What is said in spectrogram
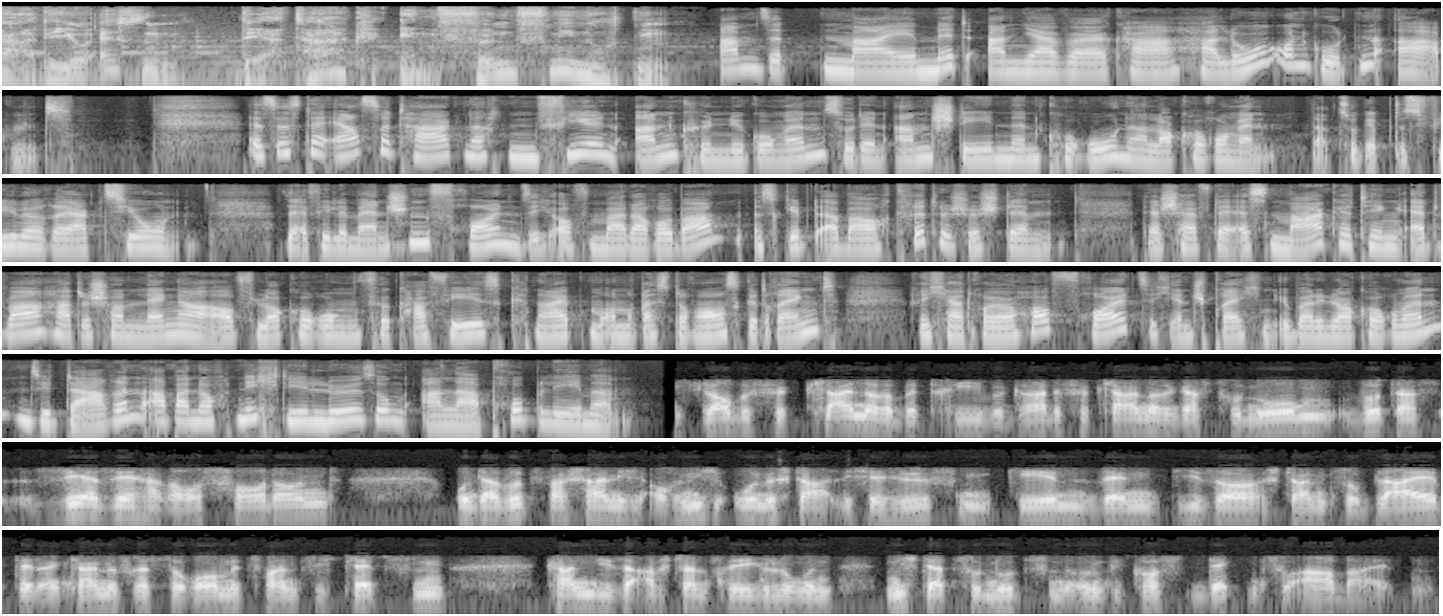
Radio Essen. Der Tag in fünf Minuten. Am 7. Mai mit Anja Wölker. Hallo und guten Abend. Es ist der erste Tag nach den vielen Ankündigungen zu den anstehenden Corona-Lockerungen. Dazu gibt es viele Reaktionen. Sehr viele Menschen freuen sich offenbar darüber. Es gibt aber auch kritische Stimmen. Der Chef der Essen Marketing etwa hatte schon länger auf Lockerungen für Cafés, Kneipen und Restaurants gedrängt. Richard Röhrhoff freut sich entsprechend über die Lockerungen, sieht darin aber noch nicht die Lösung aller Probleme. Ich glaube, für kleinere Betriebe, gerade für kleinere Gastronomen, wird das sehr, sehr herausfordernd. Und da wird es wahrscheinlich auch nicht ohne staatliche Hilfen gehen, wenn dieser Stand so bleibt. Denn ein kleines Restaurant mit 20 Plätzen kann diese Abstandsregelungen nicht dazu nutzen, irgendwie kostendeckend zu arbeiten.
